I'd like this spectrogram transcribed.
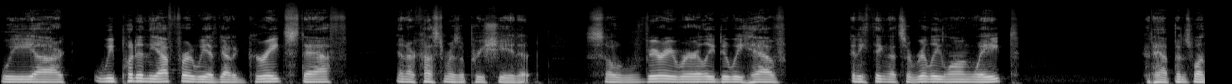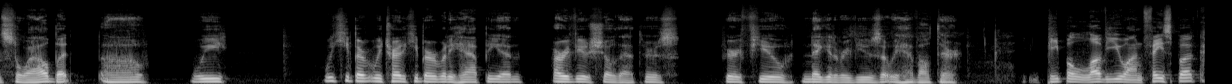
We are we put in the effort. We have got a great staff, and our customers appreciate it. So very rarely do we have anything that's a really long wait. It happens once in a while, but uh, we we keep every, we try to keep everybody happy, and our reviews show that. There's very few negative reviews that we have out there. People love you on Facebook.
